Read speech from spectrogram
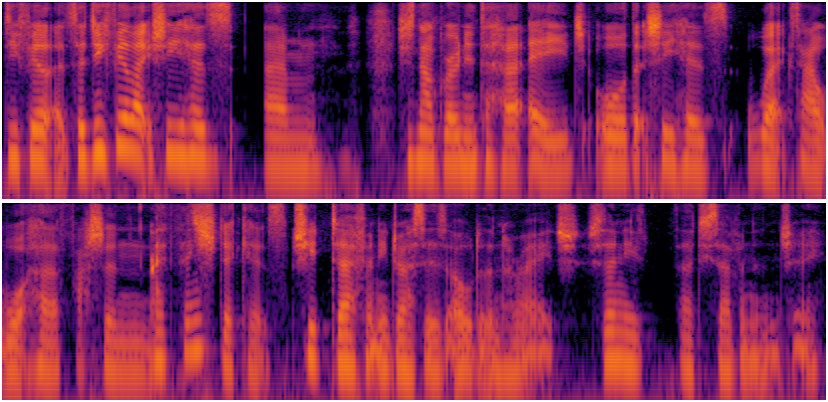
Do you feel so? Do you feel like she has? Um, she's now grown into her age, or that she has worked out what her fashion I think- shtick is? She definitely dresses older than her age. She's only 37, isn't she?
